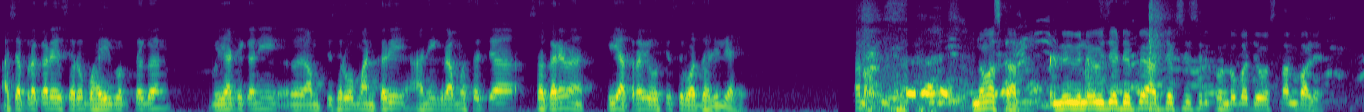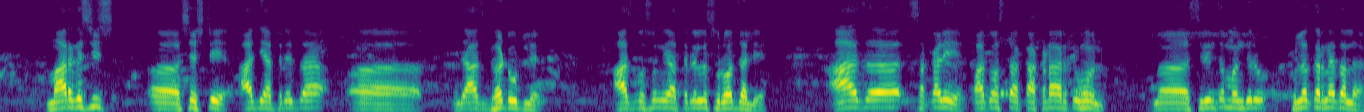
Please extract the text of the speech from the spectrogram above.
अशा प्रकारे सर्व भावी भक्तगण या ठिकाणी आमचे सर्व मानकरी आणि ग्रामस्थांच्या सहकार्यानं ही यात्रा व्यवस्थित सुरुवात झालेली आहे. नमस्कार. मी विनय विजय डेपे अध्यक्ष श्री खंडोबा देवस्थान बाळे. मार्गशीर्ष षष्टी षष्ठी आज यात्रेचा म्हणजे आज घट उठले. आजपासून यात्रेला सुरुवात झाली आज सकाळी पाच वाजता काकडा आरती होऊन श्रींचं मंदिर खुलं करण्यात आलं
